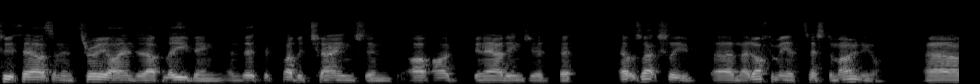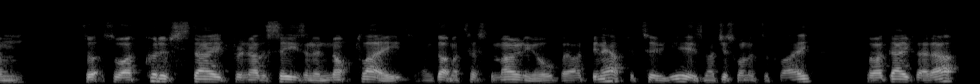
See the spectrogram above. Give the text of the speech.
2003. I ended up leaving, and the, the club had changed, and I, had been out injured. But that was actually um, they'd offered me a testimonial. Um, mm. So, so I could have stayed for another season and not played and got my testimonial, but I'd been out for two years and I just wanted to play. So I gave that up.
